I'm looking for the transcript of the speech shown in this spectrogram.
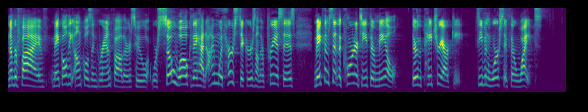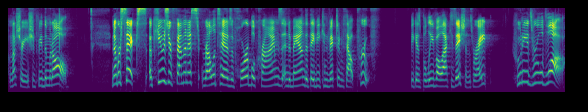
Number five, make all the uncles and grandfathers who were so woke they had I'm with her stickers on their Priuses, make them sit in the corner to eat their meal. They're the patriarchy. It's even worse if they're white. I'm not sure you should feed them at all. Number six, accuse your feminist relatives of horrible crimes and demand that they be convicted without proof. Because believe all accusations, right? Who needs rule of law?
